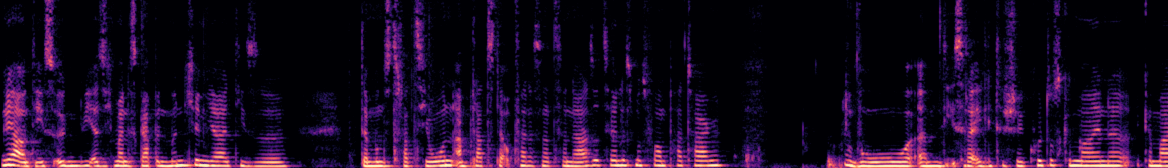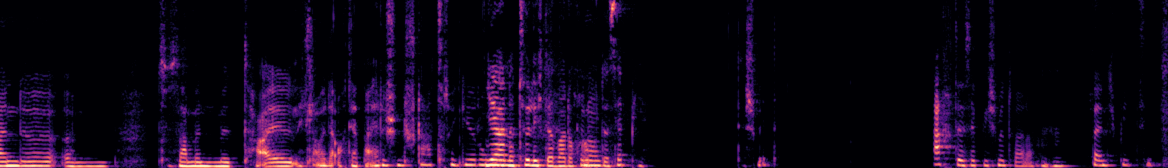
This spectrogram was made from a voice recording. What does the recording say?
Ja, und die ist irgendwie, also ich meine, es gab in München ja diese Demonstration am Platz der Opfer des Nationalsozialismus vor ein paar Tagen, wo ähm, die israelitische Kultusgemeinde Gemeinde, ähm, zusammen mit Teilen, ich glaube, auch der bayerischen Staatsregierung. Ja, natürlich, da war doch Genau. auch der Seppi. Der Schmidt. Ach, der Seppi Schmidt war da. Mhm. Kleine Spezi.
